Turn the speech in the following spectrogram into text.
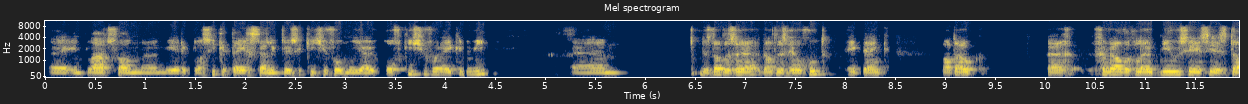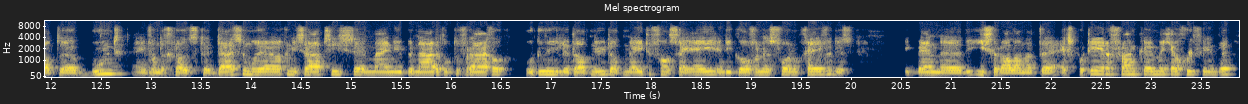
in plaats van meer de klassieke tegenstelling tussen kies je voor milieu of kies je voor economie. Um, dus dat is, dat is heel goed. Ik denk wat ook uh, geweldig leuk nieuws is, is dat uh, Bund, een van de grootste Duitse milieuorganisaties, uh, mij nu benadert om te vragen hoe doen jullie dat nu, dat meten van CE en die governance vormgeven. Dus ik ben de ISER al aan het exporteren, Frank, met jou goed vinden.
